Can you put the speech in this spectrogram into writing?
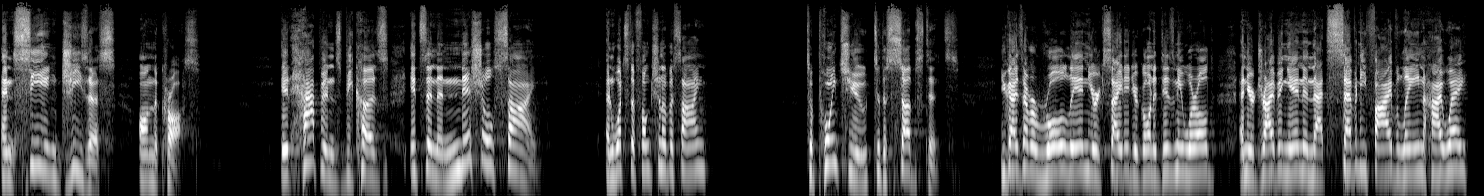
and seeing Jesus on the cross. It happens because it's an initial sign. And what's the function of a sign? to point you to the substance. You guys ever roll in, you're excited, you're going to Disney World, and you're driving in in that 75 lane highway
